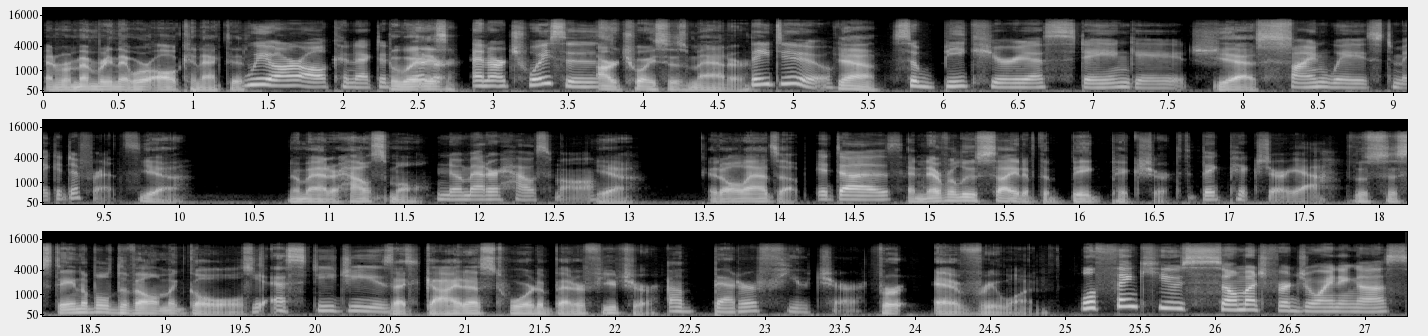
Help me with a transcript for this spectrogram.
and remembering that we're all connected. We are all connected. And, and our choices, Our choices matter. they do. yeah. So be curious, stay engaged, Yes. find ways to make a difference, Yeah. No matter how small. no matter how small. Yeah. It all adds up. It does. And never lose sight of the big picture. The big picture, yeah. The sustainable development goals The SDGs. that guide us toward a better future a better future. for everyone. Well, thank you so much for joining us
